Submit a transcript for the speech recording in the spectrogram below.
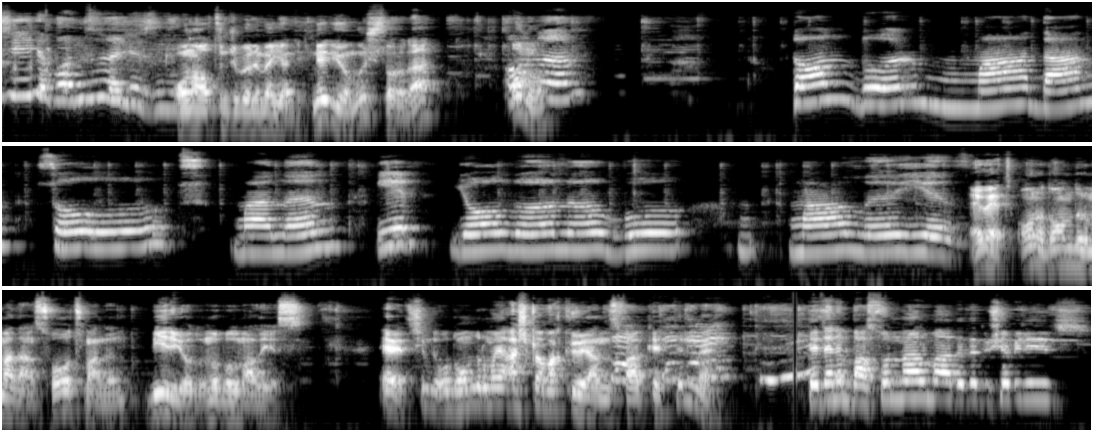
şeyi de bana söylüyorsun. 16. bölüme geldik. Ne diyormuş soruda? Onu. Onun dondurmadan soğutmanın bir yolunu bulmalıyız. Evet onu dondurmadan soğutmanın bir yolunu bulmalıyız. Evet şimdi o dondurmaya aşkla bakıyor yalnız fark ettin mi? Dedenin bastonunu alma dede düşebilir.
